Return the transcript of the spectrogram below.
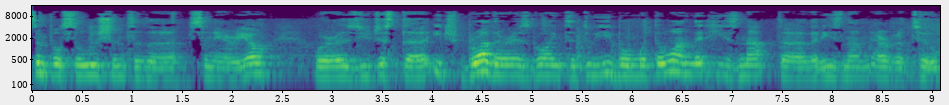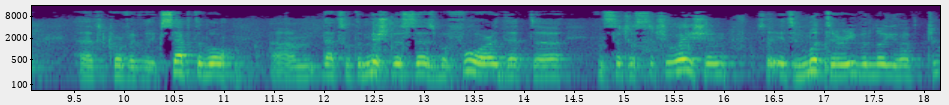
simple solution to the scenario, whereas you just uh, each brother is going to do yibum with the one that he's not uh, that he's not an erva to. that's perfectly acceptable. Um, that's what the Mishnah says before that. Uh, in such a situation, so it's mutter, even though you have two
